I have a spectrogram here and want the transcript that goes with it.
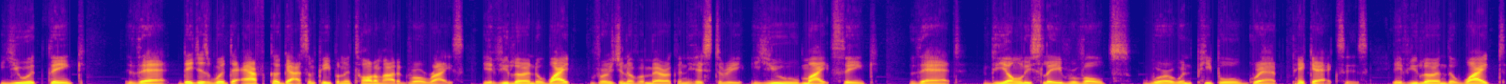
you would think that they just went to Africa, got some people, and taught them how to grow rice. If you learn the white version of American history, you might think that the only slave revolts were when people grabbed pickaxes. If you learn the white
